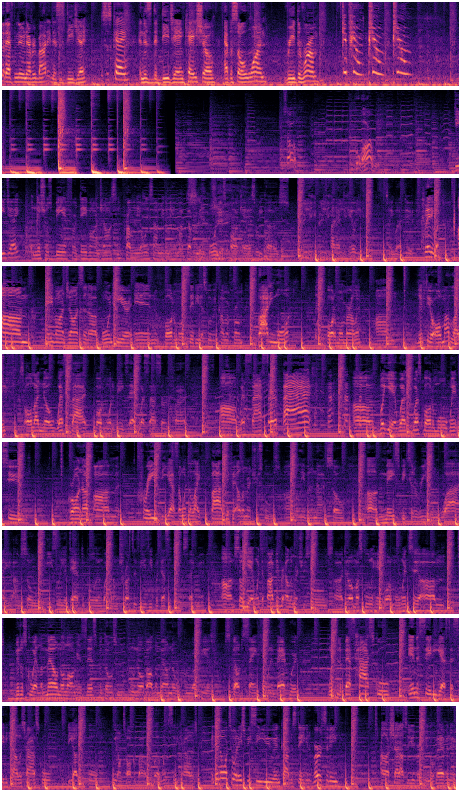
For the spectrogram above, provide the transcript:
Good afternoon, everybody. This is DJ, This is Kay. and this is the DJ and K Show, episode one. Read the room. Pew pew pew pew. So, who are we? DJ, initials being for Davon Johnson. Probably the only time you're gonna hear my government on this podcast because I'd have to kill you. I'll tell you what I do. But anyway, um, Davon Johnson, uh, born here in Baltimore City. That's where we're coming from. Bodymore, Baltimore, Maryland. Um, lived here all my life. It's all I know. West Side, Baltimore to be exact. West Side certified. Uh, West Side certified. Um, but yeah, West West Baltimore. Went to growing up. Um, crazy. Yes, I went to like five different elementary schools. Um, believe it or not. So uh, may speak to the reason why I'm so easily adaptable and why I don't trust as easy. But that's a different segment. Um, so yeah, went to five different elementary schools. Uh, did all my schooling here in Baltimore. Went to um, middle school at Lemmel. No longer exists, but those who, who know about Lemmel know who grew up here. Spelled the same forward and backward. Went to the best high school in the city. Yes, that's City College High School. The other school we don't talk about, but went to City College. And then I went to an HBCU in Coppin State University. Uh, shout out to University of North Avenue.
